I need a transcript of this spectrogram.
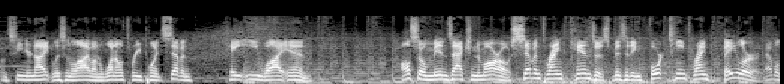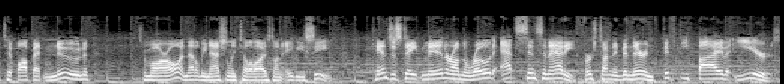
on senior night. Listen live on 103.7 KEYN. Also, men's action tomorrow. Seventh ranked Kansas visiting 14th ranked Baylor. That will tip off at noon tomorrow, and that'll be nationally televised on ABC. Kansas State men are on the road at Cincinnati. First time they've been there in 55 years.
